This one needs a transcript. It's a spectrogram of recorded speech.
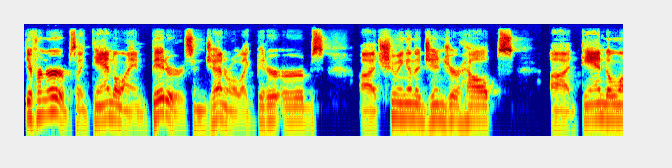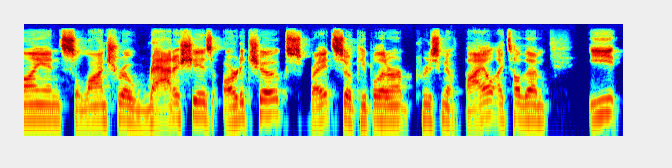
different herbs like dandelion, bitters in general, like bitter herbs. Uh, chewing on the ginger helps. Uh, dandelion, cilantro, radishes, artichokes, right? So people that aren't producing enough bile, I tell them eat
